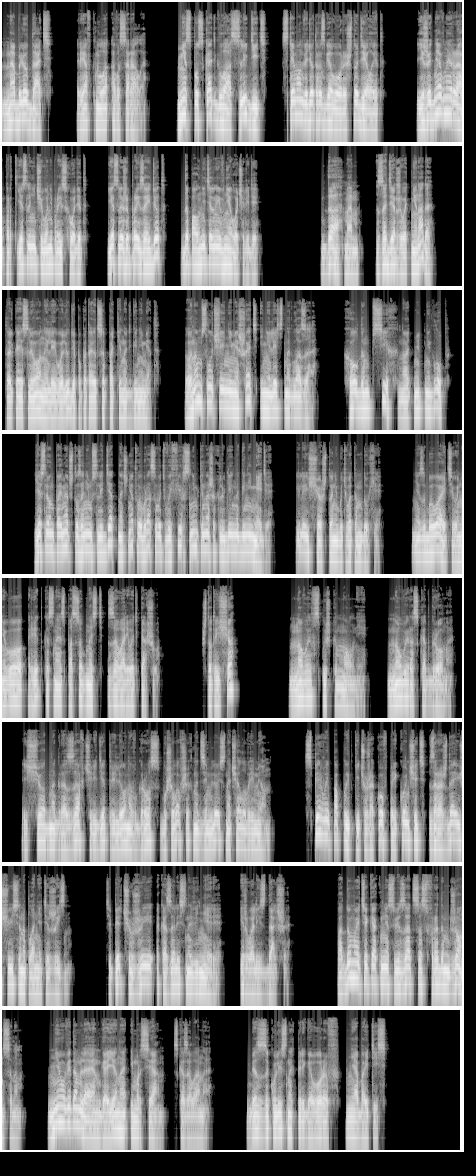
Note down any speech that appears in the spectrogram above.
Наблюдать, рявкнула Авасарала. Не спускать глаз, следить, с кем он ведет разговоры, что делает. Ежедневный рапорт, если ничего не происходит. Если же произойдет, дополнительные вне очереди. Да, мэм. Задерживать не надо? Только если он или его люди попытаются покинуть Ганимед. В ином случае не мешать и не лезть на глаза. Холден псих, но отнюдь не глуп. Если он поймет, что за ним следят, начнет выбрасывать в эфир снимки наших людей на Ганимеде или еще что-нибудь в этом духе. Не забывайте, у него редкостная способность заваривать кашу. Что-то еще? Новая вспышка молнии, новый раскат грома. Еще одна гроза в череде триллионов гроз, бушевавших над землей с начала времен. С первой попытки чужаков прикончить зарождающуюся на планете жизнь. Теперь чужие оказались на Венере и рвались дальше. Подумайте, как мне связаться с Фредом Джонсоном, не уведомляя Нгаена и марсиан», — сказала она. «Без закулисных переговоров не обойтись».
